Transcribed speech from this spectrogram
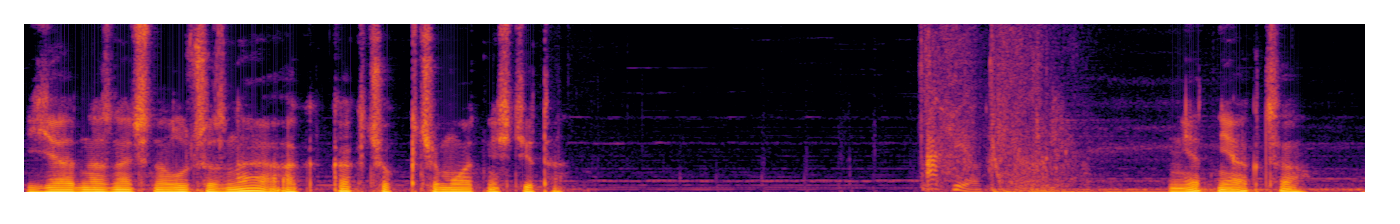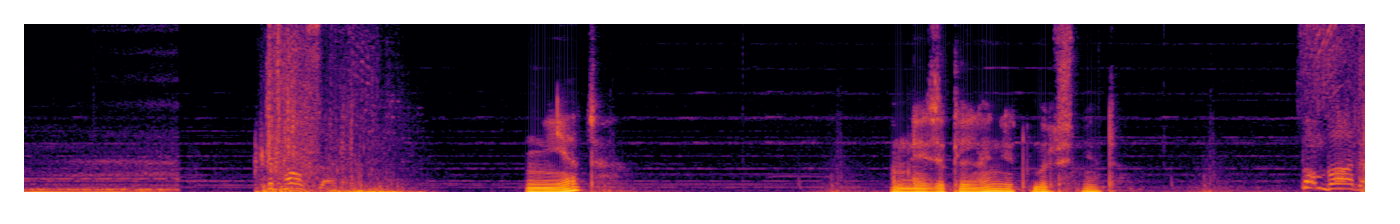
Я однозначно лучше знаю, а как чё к чему отнести-то? Нет, не акцию. Нет. У меня и заклинаний больше нет. Bombarda.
